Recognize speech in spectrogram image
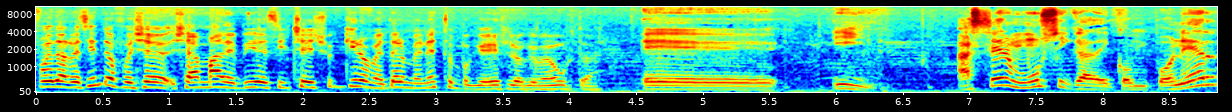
fue tan reciente o fue ya, ya más de pie decir, che, yo quiero meterme en esto porque es lo que me gusta? Eh, y hacer música de componer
